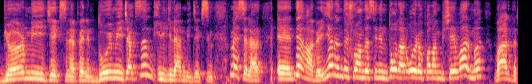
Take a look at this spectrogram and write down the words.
Görmeyeceksin efendim, duymayacaksın, ilgilenmeyeceksin. Mesela e, Deha Bey yanında şu anda senin dolar, euro falan bir şey var mı? Vardır.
